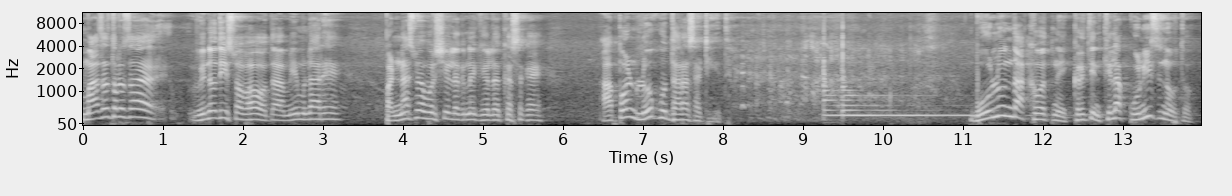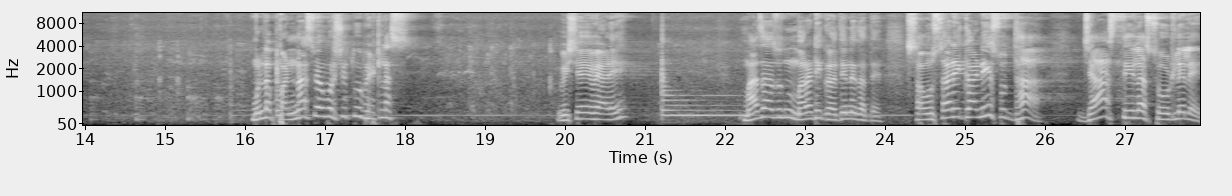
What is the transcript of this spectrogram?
माझा थोडासा विनोदी स्वभाव होता. मी म्हणलं अरे पन्नासव्या वर्षी लग्न केलं कसं काय? आपण लोक उद्धारासाठी येत बोलून दाखवत नाही. कृतीन तिला कोणीच नव्हतं. म्हणलं पन्नासव्या वर्षी तू भेटलास. विषय व्याळे माझं अजून मराठी कळते ना कळते. संसारिकाने सुद्धा ज्या स्त्रीला सोडलेले आहेत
